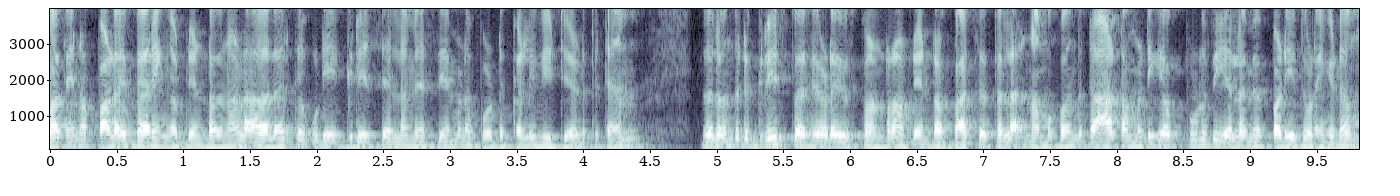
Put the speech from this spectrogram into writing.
பார்த்தீங்கன்னா பழைய பேரிங் அப்படின்றதுனால அதில் இருக்கக்கூடிய கிரீஸ் எல்லாமே சேமனை போட்டு கழுவிட்டு எடுத்துட்டேன். இதில் வந்துட்டு கிரீஸ் பசையோட யூஸ் பண்ணுறோம் அப்படின்ற பட்சத்தில் நமக்கு வந்துட்டு ஆட்டோமேட்டிக்காக புழுதி எல்லாமே படிய தொடங்கிடும்.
